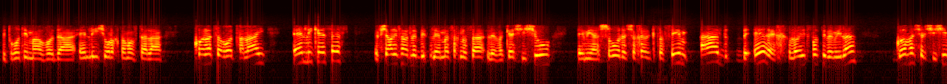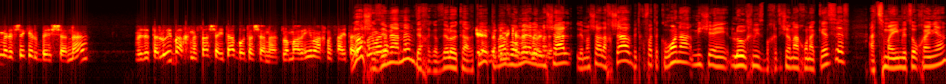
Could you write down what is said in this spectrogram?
פיטרו אותי מהעבודה, אין לי אישור לחתום אבטלה, כל הצרות עליי, אין לי כסף, אפשר לפנות למס הכנסה, לבקש אישור, הם יאשרו לשחרר כספים עד בערך, לא לתפוס אותי במילה, גובה של 60 אלף שקל בשנה, וזה תלוי בהכנסה שהייתה באותה שנה. כלומר, אם ההכנסה הייתה... לא, 20,000, שזה מהמם, דרך אגב, זה לא הכרתי. כן, אתה בא ואומר. למשל, למשל עכשיו, בתקופת הקורונה, מי שלא הכניס בחצי שנה האחרונה כסף, עצמאים לצורך העניין,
